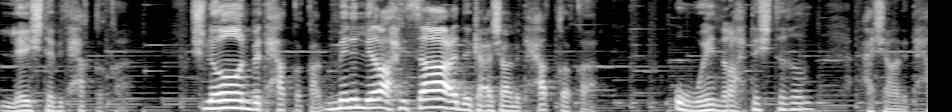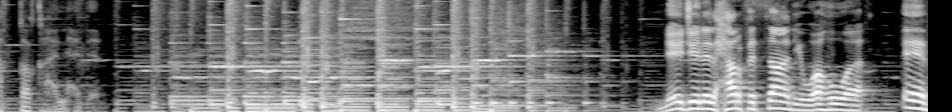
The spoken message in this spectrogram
ليش تبي تحققه؟ شلون بتحققه؟ من اللي راح يساعدك عشان تحققه؟ ووين راح تشتغل عشان تحقق هالهدف؟ نيجي للحرف الثاني وهو M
